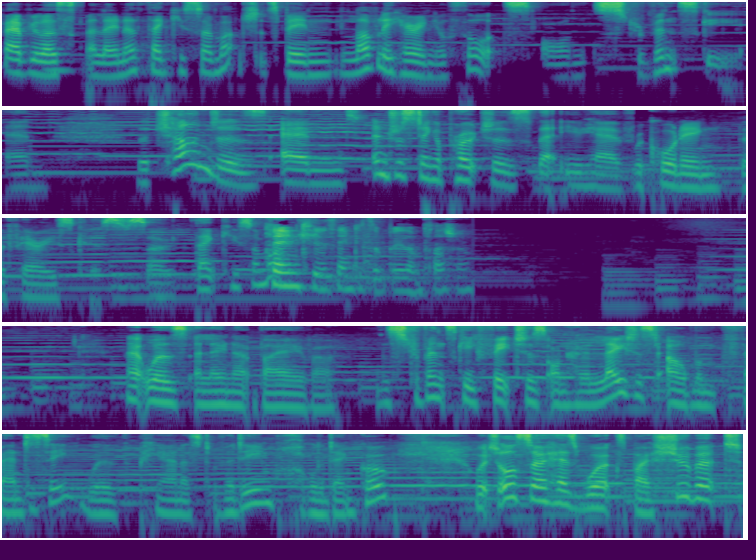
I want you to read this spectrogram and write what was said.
Fabulous, Alena. Thank you so much. It's been lovely hearing your thoughts on Stravinsky and the challenges and interesting approaches that you have recording The Fairy's Kiss. So thank you so much. Thank you. Thank you. It's been a pleasure. That was Alena Baeva. Stravinsky features on her latest album Fantasy with pianist Vadym Kholodenko, which also has works by Schubert,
